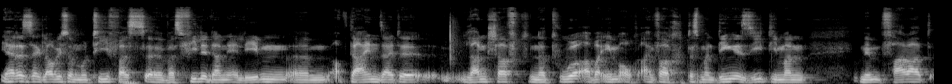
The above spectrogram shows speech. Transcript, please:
Ja, das ist ja, glaube ich, so ein Motiv, was, äh, was viele dann erleben. Ähm, auf der einen Seite Landschaft, Natur, aber eben auch einfach, dass man Dinge sieht, die man mit dem Fahrrad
